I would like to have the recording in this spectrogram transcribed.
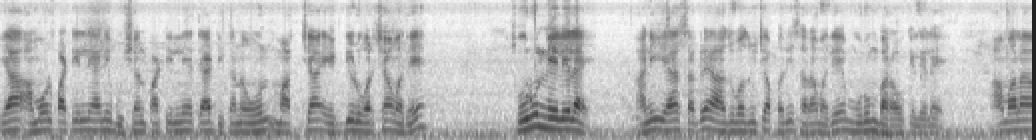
या अमोल पाटीलने आणि भूषण पाटीलने त्या ठिकाणाहून मागच्या एक दीड वर्षामध्ये चोरून नेलेला आहे. आणि या सगळ्या आजूबाजूच्या परिसरामध्ये मुरुम भराव केलेला आहे. आम्हाला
